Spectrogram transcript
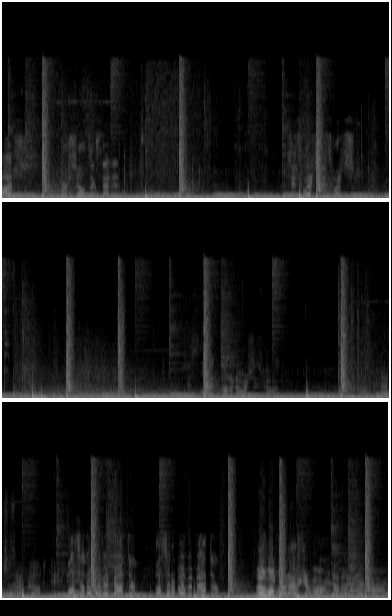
More, one more. It's a clash. Her shield's extended. She switched, she switched. She's lit. I don't know where she's going. Four last stop standing. Last one above it, bathroom. Last one above it, bathroom. Oh, bomb. Down Gotta get Astro. bomb. Down Gotta Astro. bomb.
